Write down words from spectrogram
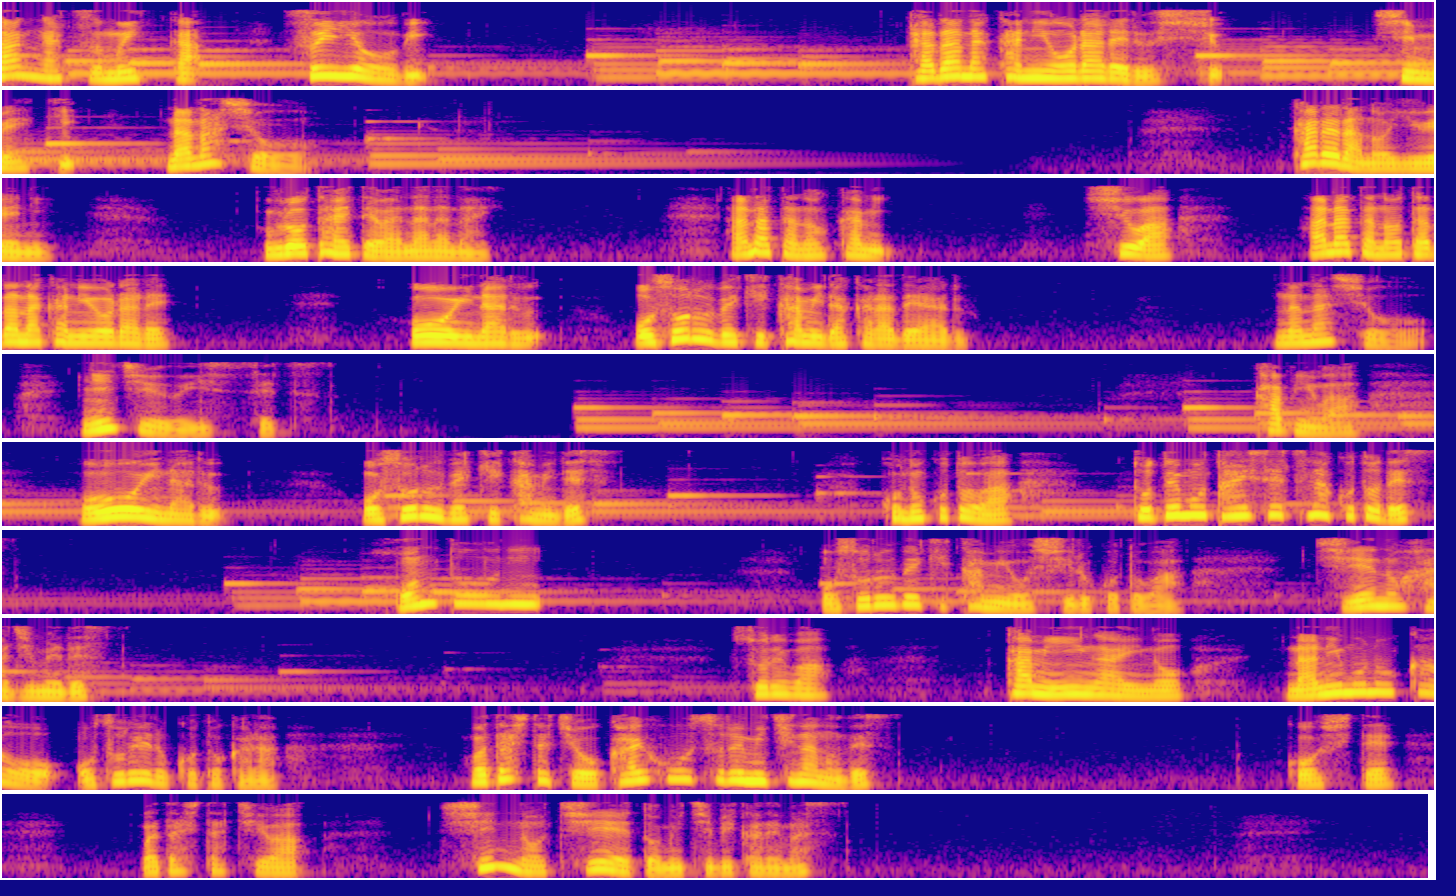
3月6日水曜日。ただ中におられる主新明記7章。彼らのゆえにうろたえてはならない。あなたの神主はあなたのただ中におられ大いなる恐るべき神だからである。七章。二十一節神は大いなる恐るべき神です。このことはとても大切なことです。本当に恐るべき神を知ることは知恵の始めです。それは神以外の何者かを恐れることから、私たちを解放する道なのです。こうして、私たちは真の知恵へと導かれます。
